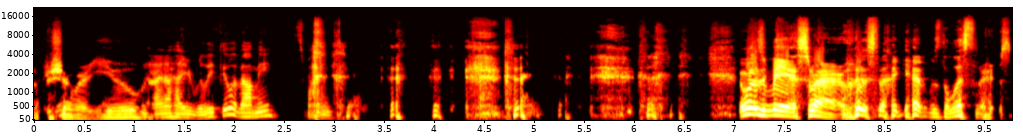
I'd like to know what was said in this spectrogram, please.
I'm for sure where you. I know how you really feel about me. It's fine. it wasn't me, I swear. It was again, it was the listeners,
